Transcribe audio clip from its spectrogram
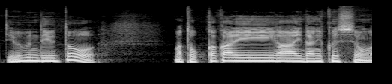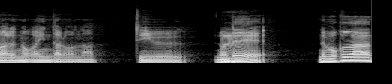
っていう部分で言うと、まあ、取っかかりが間にクッションがあるのがいいんだろうなっていうので、で、僕が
